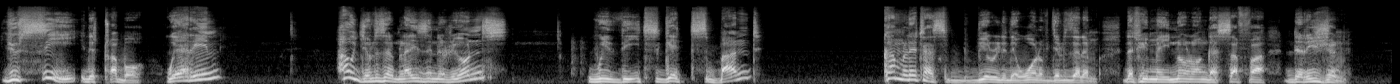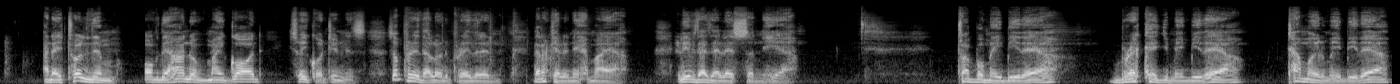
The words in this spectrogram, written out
You see the trouble we are in? How Jerusalem lies in ruins with its gates burned? Come, let us build the wall of Jerusalem that we may no longer suffer derision. And I told them of the hand of my God. So he continues. So pray the Lord, brethren, that actually Nehemiah leaves us a lesson here. Trouble may be there, breakage may be there, turmoil may be there,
